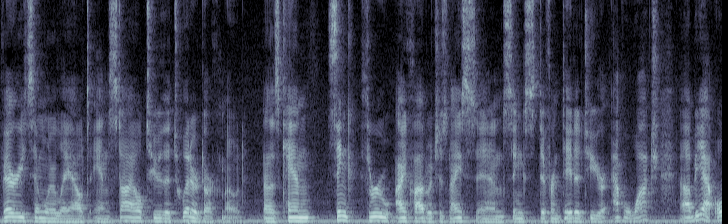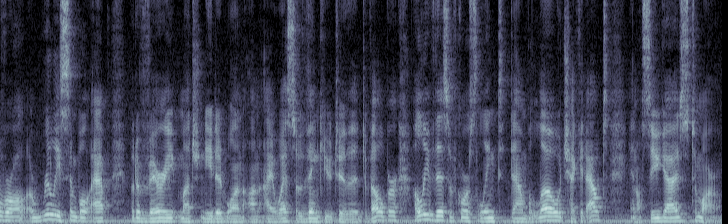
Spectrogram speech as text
Very similar layout and style to the Twitter dark mode. Now this can sync through iCloud, which is nice and syncs different data to your Apple Watch. Uh, but yeah, overall, a really simple app, but a very much needed one on iOS. So thank you to the developer. I'll leave this, of course, linked down below. Check it out, and I'll see you guys tomorrow.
